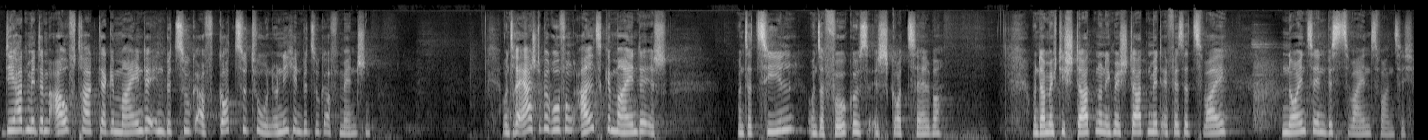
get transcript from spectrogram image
die hat mit dem Auftrag der Gemeinde in Bezug auf Gott zu tun und nicht in Bezug auf Menschen. Unsere erste Berufung als Gemeinde ist, unser Ziel, unser Fokus ist Gott selber. Und da möchte ich starten und ich möchte starten mit Epheser 2, 19 bis 22.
